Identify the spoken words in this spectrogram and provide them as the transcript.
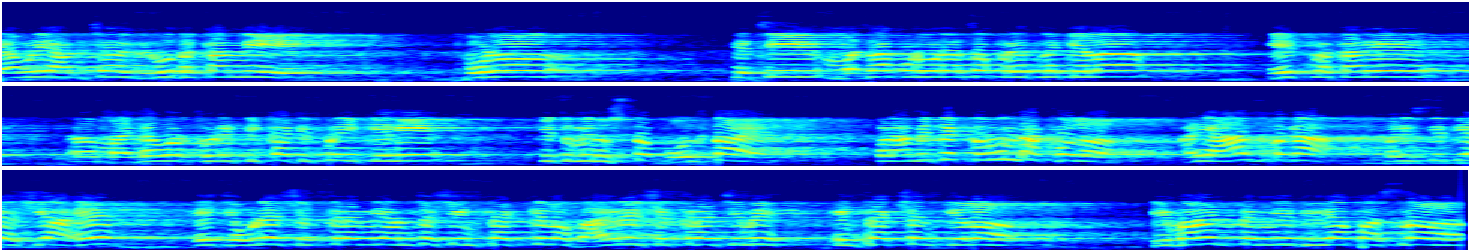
त्यामुळे आमच्या विरोधकांनी थोडं त्याची मजाक उडवण्याचा प्रयत्न केला. एक प्रकारे माझ्यावर थोडी टीका टिप्पणी केली की तुम्ही नुसतं बोलताय पण आम्ही ते करून दाखवलं. आणि आज बघा परिस्थिती अशी आहे हे जेवढ्या शेतकऱ्यांनी आमच्याशी इंटरॅक्ट केलं बाहेरही शेतकऱ्यांशी मी इंटरॅक्शन केलं डिमांड त्यांनी दिल्यापासनं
